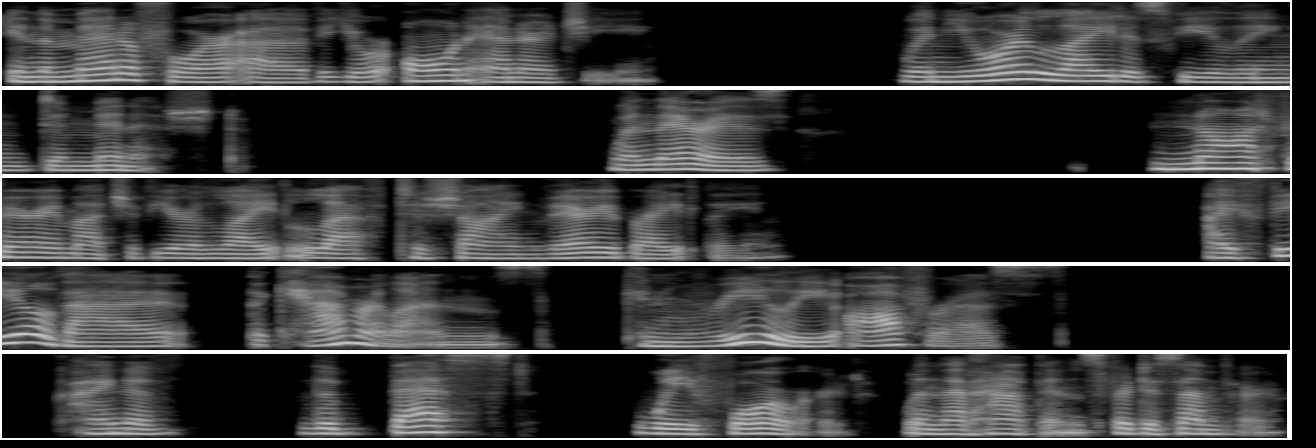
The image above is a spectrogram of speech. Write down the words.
in the metaphor of your own energy, when your light is feeling diminished, when there is not very much of your light left to shine very brightly, I feel that the camera lens can really offer us kind of the best way forward when that happens for December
